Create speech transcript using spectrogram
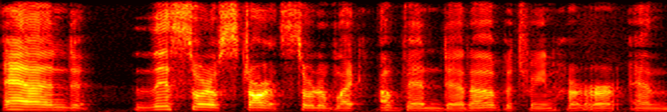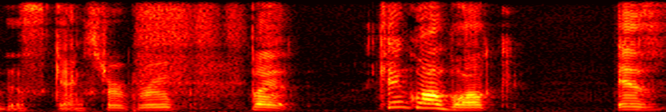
and this sort of starts sort of like a vendetta between her and this gangster group. But Kim Kwang Bok is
